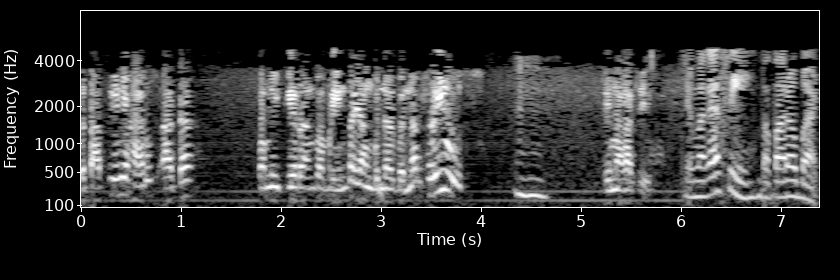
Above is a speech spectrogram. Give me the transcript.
tetapi ini harus ada pemikiran pemerintah yang benar-benar serius. Mm -hmm. Terima kasih. Terima kasih, Bapak Robert.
